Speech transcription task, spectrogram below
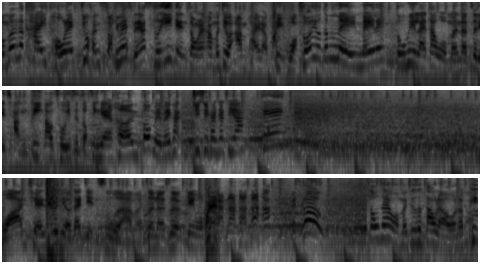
我们的开头呢就很爽，因为等下十一点钟呢，他们就安排了 pit walk，所有的美眉呢都会来到我们的这里场地，到处一直走。今天很多美眉看，继续看下去啊，停。完全是没有在减速的，他们真的是给我们赶呐！Let's go 现在我们就是到了我们的 pick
